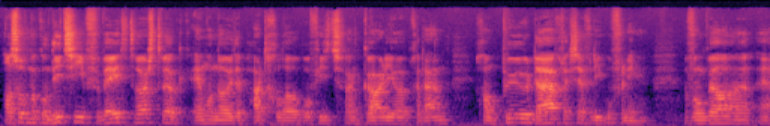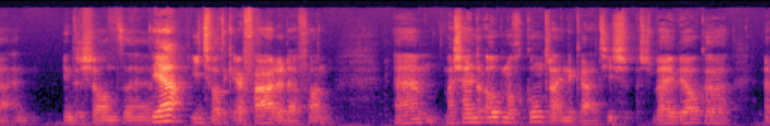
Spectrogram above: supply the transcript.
alsof mijn conditie verbeterd was, terwijl ik helemaal nooit heb hard gelopen of iets van cardio heb gedaan. Gewoon puur dagelijks even die oefeningen. Dat vond ik wel eh, ja, interessant eh, ja. iets wat ik ervaarde daarvan. Ehm, maar zijn er ook nog contra-indicaties? Bij welke eh,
